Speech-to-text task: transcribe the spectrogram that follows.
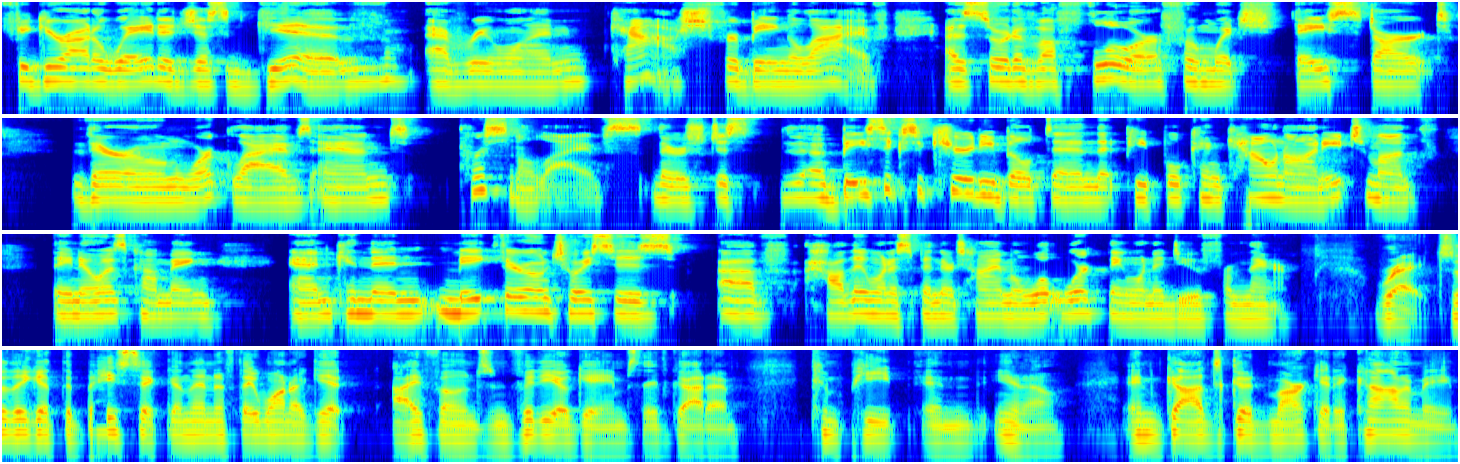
figure out a way to just give everyone cash for being alive as sort of a floor from which they start their own work lives and personal lives. There's just a basic security built in that people can count on each month. They know is coming and can then make their own choices of how they want to spend their time and what work they want to do from there. Right. So they get the basic, and then if they want to get iPhones and video games, they've got to compete in you know in God's good market economy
